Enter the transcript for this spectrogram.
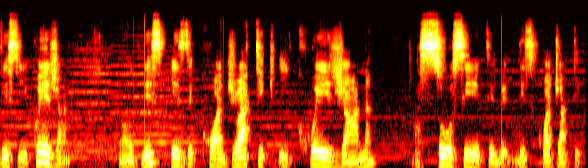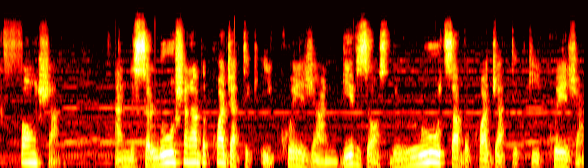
this equation. Now this is the quadratic equation associated with this quadratic function. And the solution of the quadratic equation gives us the roots of the quadratic equation.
